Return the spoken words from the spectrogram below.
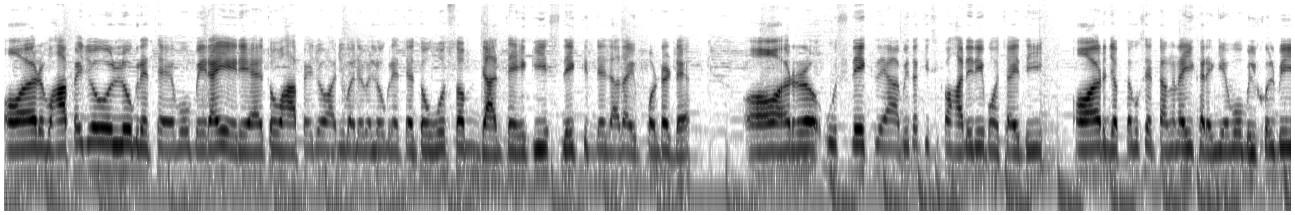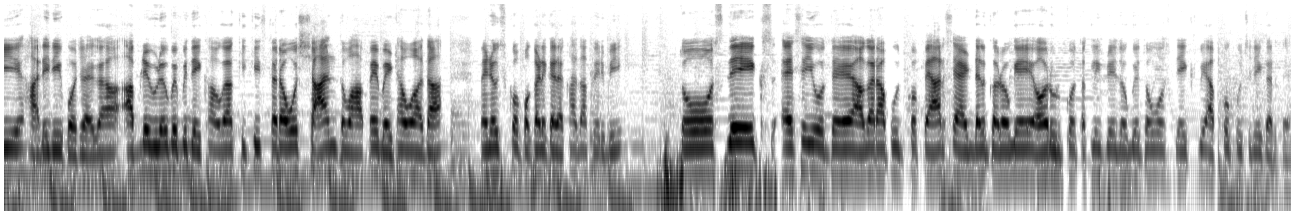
और वहाँ पे जो लोग रहते हैं, वो ही एरिया है तो वहाँ पे जो आजू बाजू में लोग रहते हैं तो वो सब जानते हैं कि स्नेक कितने ज़्यादा इम्पोर्टेंट है। और उस स्नेक ने अभी तक किसी को हानि नहीं पहुँचाई थी, और जब तक उसे तंग नहीं करेंगे, वो बिल्कुल भी हानि नहीं पहुँचाएगा। आपने वीडियो में भी देखा होगा कि किस तरह वो शांत वहाँ पर बैठा हुआ था। मैंने उसको पकड़ के रखा था फिर भी। तो स्नेक्स ऐसे ही होते हैं, अगर आप उनको प्यार से हैंडल करोगे और उनको तकलीफ़ दे दोगे तो वो स्नेक्स भी आपको कुछ नहीं करते।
